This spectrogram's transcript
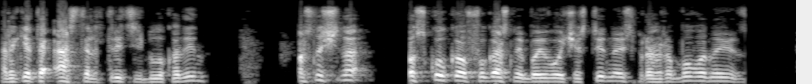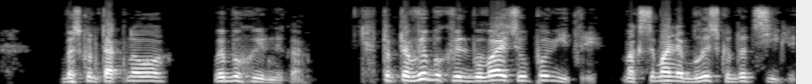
Ракета Астер-30 Блок 1 оснащена осколково-фугасною бойовою частиною з безконтактного вибухівника. Тобто вибух відбувається у повітрі, максимально близько до цілі.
